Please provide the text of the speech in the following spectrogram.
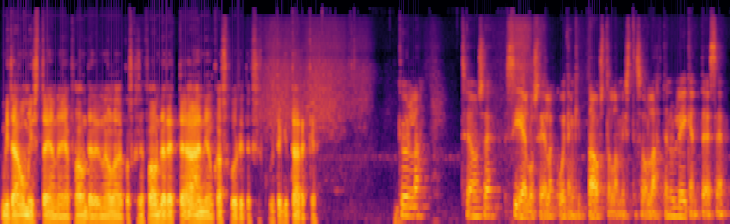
mitä omistajana ja founderina ollaan, koska se foundereiden ääni on kasvuyrityksessä kuitenkin tärkeä. Kyllä, se on se sielu siellä kuitenkin taustalla, mistä se on lähtenyt liikenteeseen.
